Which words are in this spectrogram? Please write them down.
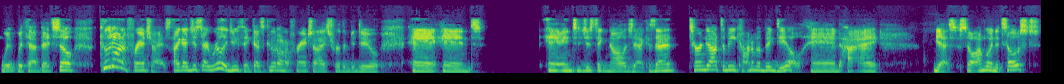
with, with that bit so good on a franchise like i just i really do think that's good on a franchise for them to do and and and to just acknowledge that because that turned out to be kind of a big deal. And I, yes, so I'm going to toast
